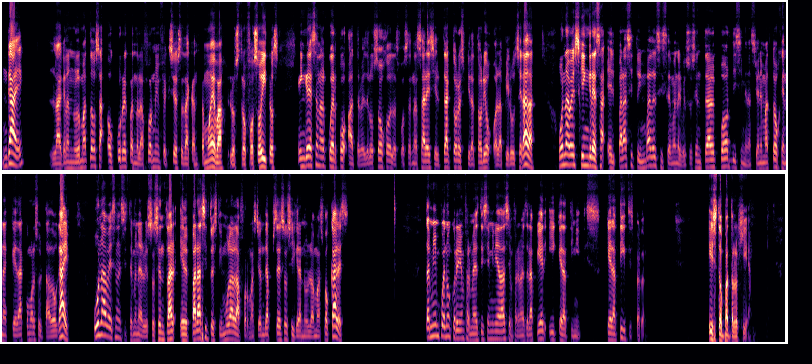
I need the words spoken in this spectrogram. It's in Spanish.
GAE la granulomatosa ocurre cuando la forma infecciosa de acantamueva, los trofozoitos, ingresan al cuerpo a través de los ojos, las fosas nasales y el tracto respiratorio o la piel ulcerada. Una vez que ingresa, el parásito invade el sistema nervioso central por diseminación hematógena que da como resultado GAI. Una vez en el sistema nervioso central, el parásito estimula la formación de abscesos y granulomas focales. También pueden ocurrir enfermedades diseminadas, enfermedades de la piel y queratinitis. Queratitis, perdón. Histopatología.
